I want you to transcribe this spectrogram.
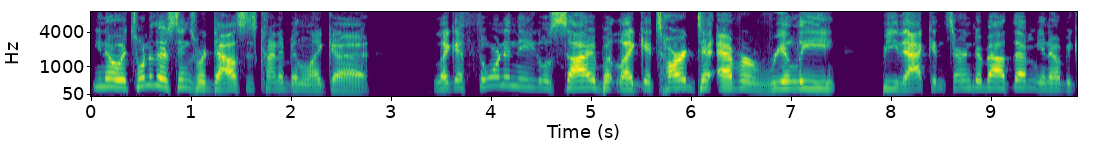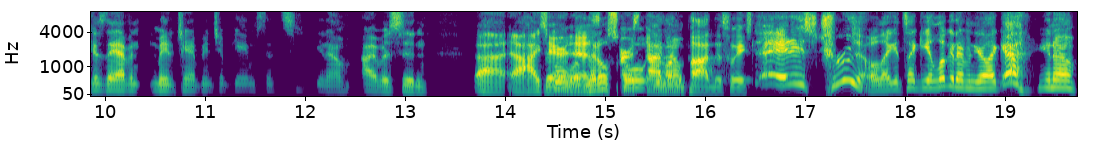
you know, it's one of those things where Dallas has kind of been like a like a thorn in the Eagles' side, but like it's hard to ever really be that concerned about them, you know, because they haven't made a championship game since, you know, I was in uh, high school or is. middle school. First time you know? on the pod this week. It is true though. Like it's like you look at them and you're like, ah, you know.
